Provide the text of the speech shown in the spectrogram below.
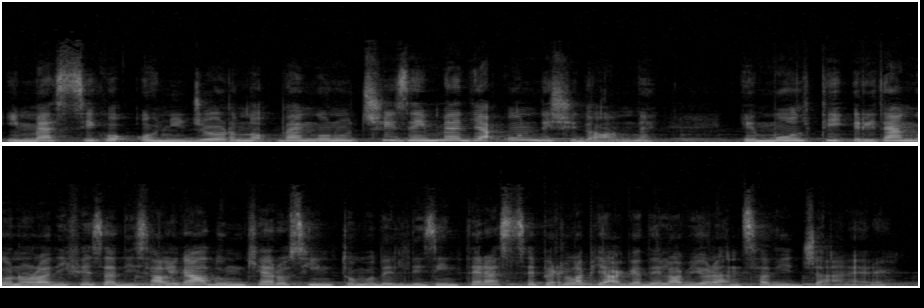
In Messico ogni giorno vengono uccise in media 11 donne e molti ritengono la difesa di Salgado un chiaro sintomo del disinteresse per la piaga della violenza di genere.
